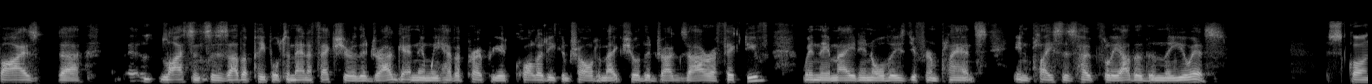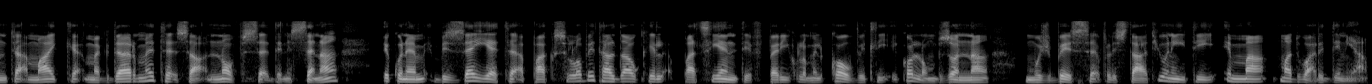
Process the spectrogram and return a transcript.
Pfizer licenses other people to manufacture the drug, and then we have appropriate quality control to make sure the drugs are effective when they're made in all these different plants in places, hopefully, other than the US. Skont Mike McDermott sa nofs din is-sena, ikun hemm biżejjed Paxlovid għal dawk il-pazjenti f'periklu mill-COVID li jkollhom bżonna mhux biss fl-Istati Uniti imma madwar id-dinja.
